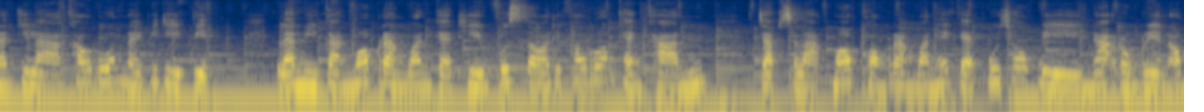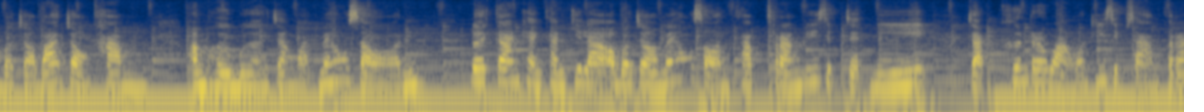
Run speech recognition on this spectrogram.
นักกีฬาเข้าร่วมในพิธีปิด และมีการมอบรางวัลแก่ทีมฟุตซอลที่เข้าร่วมแข่งขัน จับสลากมอบของรางวัลให้แก่ผู้โชคดี ณ โรงเรียนอบจบ้านจองคำอำเภอเมืองจังหวัดแม่ฮ่องสอน โดยการแข่งขันกีฬาอบจแม่ฮ่องสอนครับ ครั้งที่ 17 นี้ จัดขึ้นระหว่างวันที่ 13 กร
